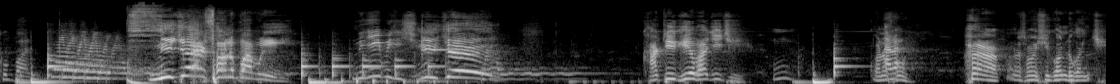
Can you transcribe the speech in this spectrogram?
খুব ভালো। নিজের সন পাপড়ি। নিজেই বুঝিস নিজের খাঁটি ঘিয়ে ভাজিছি। কোনো হ্যাঁ কোনো সময় শিকন্ড কানছি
